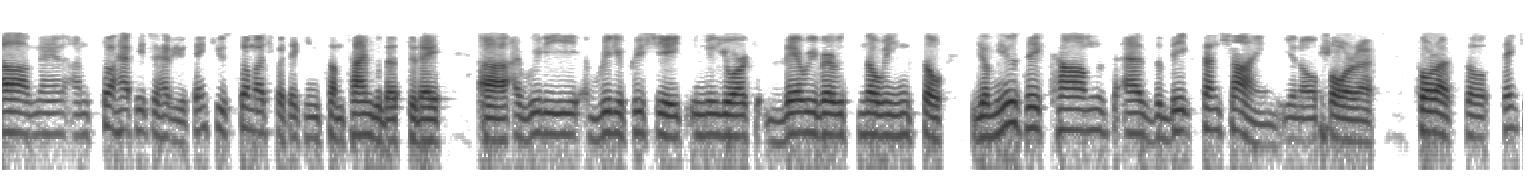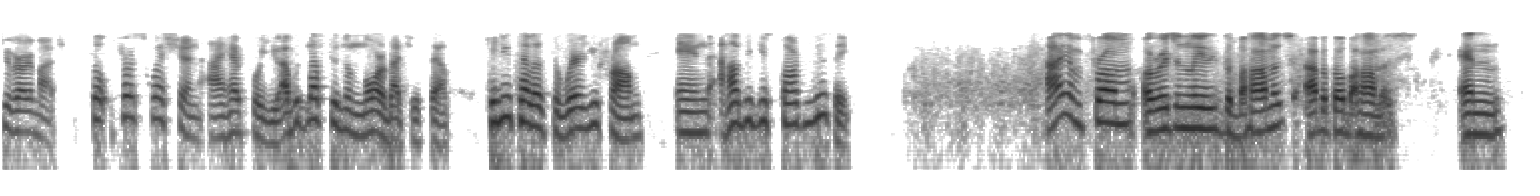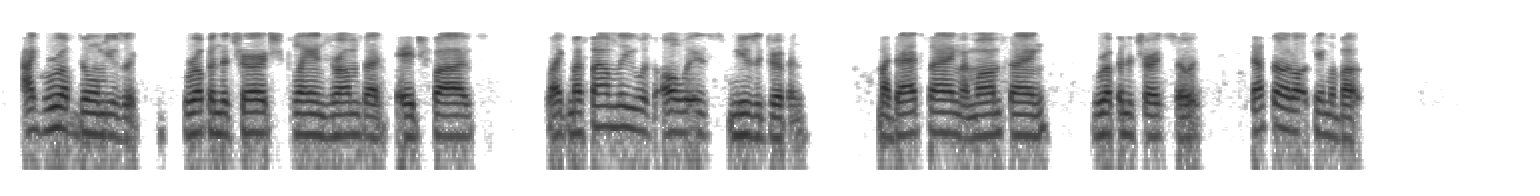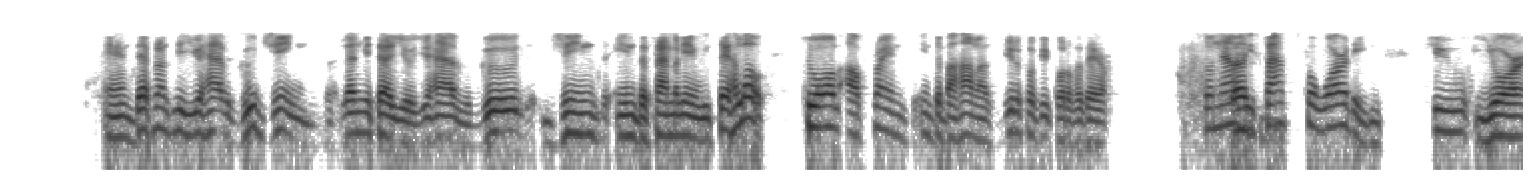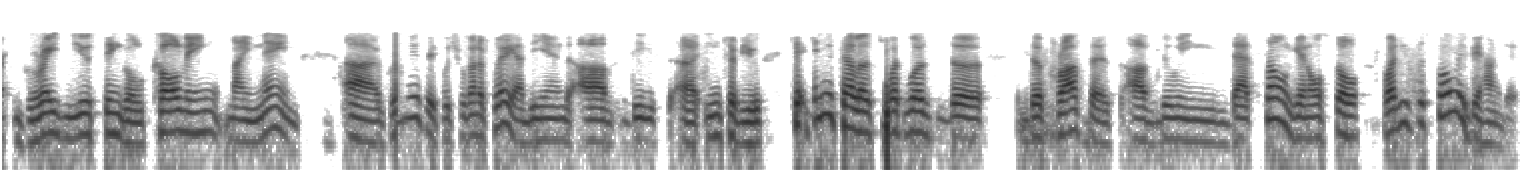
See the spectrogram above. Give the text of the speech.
Oh man, I'm so happy to have you. Thank you so much for taking some time with us today. Uh, I really, really appreciate in New York, very, very snowing. So your music comes as the big sunshine, you know, for uh, for us. So thank you very much. So first question I have for you, I would love to know more about yourself. Can you tell us where you're from and how did you start music? I am from originally the Bahamas, Abaco, Bahamas and I grew up doing music. Grew up in the church, playing drums at age five. Like my family was always music driven. My dad sang, my mom sang. Grew up in the church, so that's how it all came about. And definitely, you have good genes. Let me tell you, you have good genes in the family. And we say hello to all our friends in the Bahamas, beautiful people over there. So now we fast forwarding to your great new single, Calling My Name. Uh, great music, which we're going to play at the end of this uh, interview. Can, can, you tell us what was the the process of doing that song, and also what is the story behind it?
